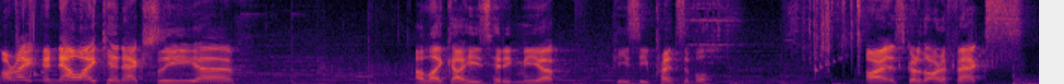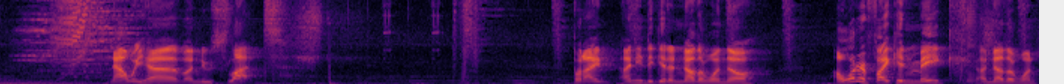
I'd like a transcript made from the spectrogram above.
All right, and now I can actually. Uh, I like how he's hitting me up. PC Principal. All right, let's go to the artifacts. Now we have a new slot. But I, I need to get another one, though. I wonder if I can make another one.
